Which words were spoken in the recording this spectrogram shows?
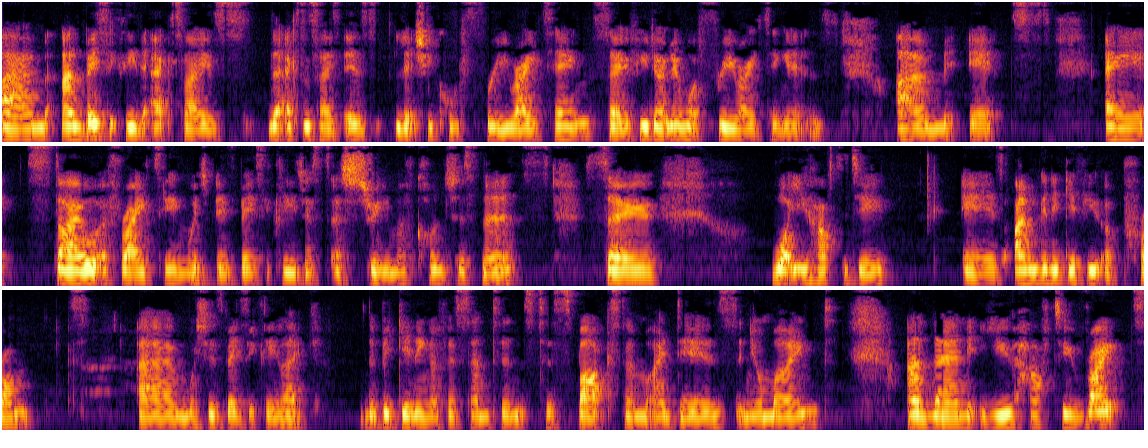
Um, and basically, the exercise the exercise is literally called free writing. So if you don't know what free writing is, um, it's a style of writing which is basically just a stream of consciousness. So what you have to do is I'm going to give you a prompt, um, which is basically like the beginning of a sentence to spark some ideas in your mind. And then you have to write,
